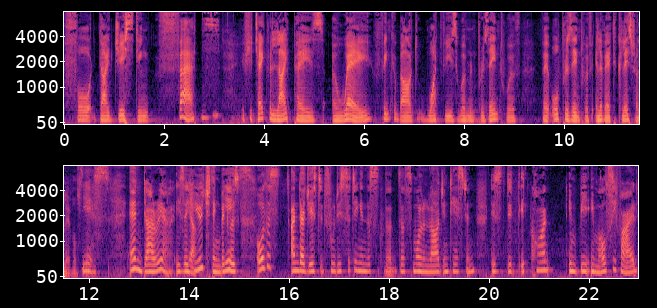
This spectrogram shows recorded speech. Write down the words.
for digesting fats. If you take the lipase away, think about what these women present with. They all present with elevated cholesterol levels. yes. And diarrhea is a Yeah. huge thing because Yes. all this undigested food is sitting in the, the, the small and large intestine. This, it, it can't be emulsified.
